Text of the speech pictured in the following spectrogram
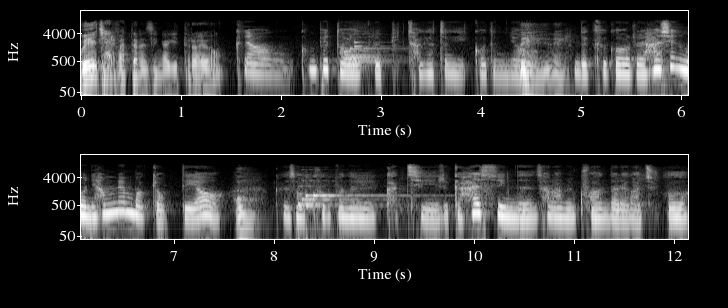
왜 잘 봤다는 생각이 들어요? 그냥 컴퓨터 그래픽 자격증이 있거든요. 네, 네. 근데 그거를 하시는 분이 한 명밖에 없대요. 어. 그래서 그분을 같이 이렇게 할 수 있는 사람을 구한다 그래가지고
